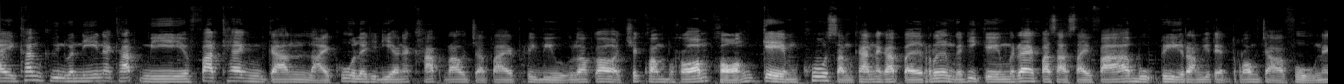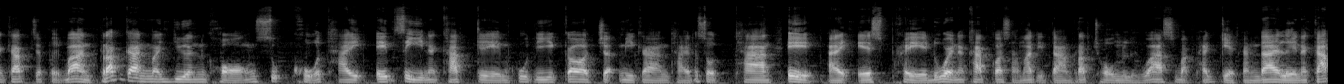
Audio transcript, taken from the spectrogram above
ยค่ำคืนวันนี้นะครับ มีฟาดแข่งกันหลายคู่เลยทีเดียวนะครับ เราจะไปพรีวิวแล้วก็เช็คความพร้อมของเกมคู่สำคัญนะครับ ไปเริ่มกันที่เกมแรกปราสาทสายฟ้าบุรีรัมย์ยูไนเต็ดรองจ่าฝูงนะครับ จะเปิดบ้านรับการมาเยือนของสุขโขทัย FC นะครับ เกมคู่นี้ก็จะมีการถ่ายทอดสดทาง AIS Play ด้วยนะครับ ก็สามารถติดตามรับชมหรือว่าสมัครแพ็กเกจกันได้เลยนะครับ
